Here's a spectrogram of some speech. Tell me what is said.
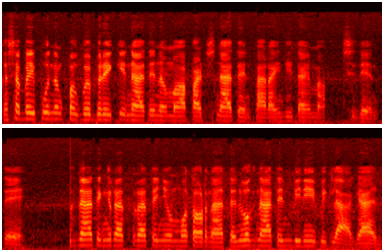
Kasabay po ng pagbe-break in natin ng mga parts natin para hindi tayo makaksidente. Huwag nating rat-ratin yung motor natin, huwag natin binibigla agad.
